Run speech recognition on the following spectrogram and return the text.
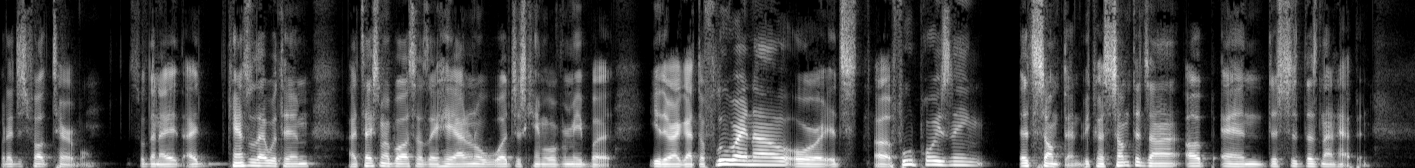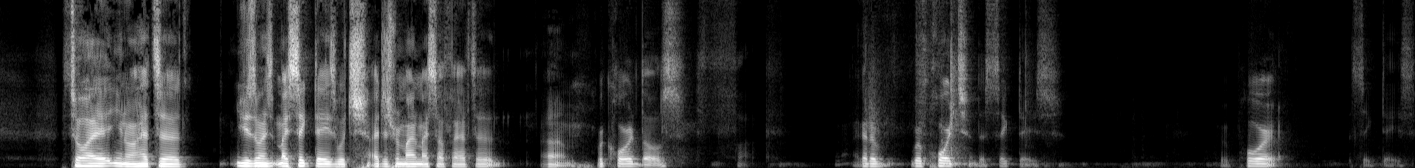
but I just felt terrible. So then I I canceled that with him. I texted my boss. I was like, hey, I don't know what just came over me, but either I got the flu right now or it's uh, food poisoning it's something because something's on up and this does not happen. So I, you know, I had to use my, my sick days, which I just remind myself I have to um, record those. Fuck. I got to report the sick days. Report sick days.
